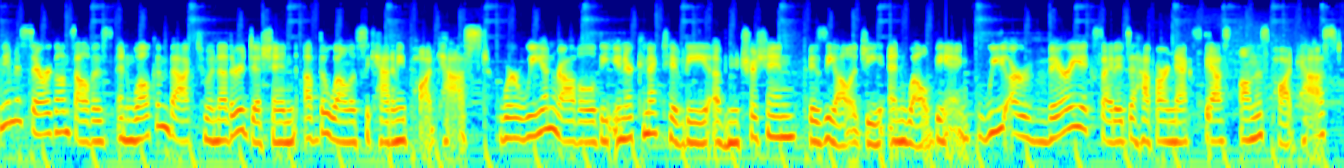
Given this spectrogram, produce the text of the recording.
name is Sarah Gonçalves, and welcome back to another edition of the Wellness Academy podcast, where we unravel the interconnectivity of nutrition, physiology, and well being. We are very excited to have our next guest on this podcast.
